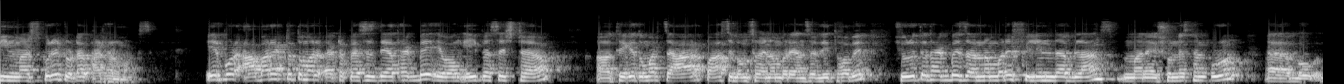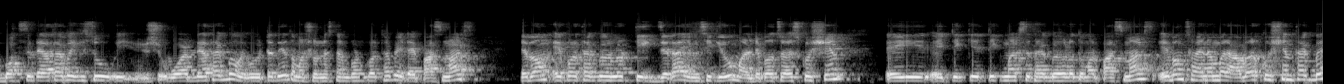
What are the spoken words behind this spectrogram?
তিন মার্কস করে টোটাল আঠারো মার্কস এরপর আবার একটা তোমার একটা প্যাসেজ দেওয়া থাকবে এবং এই প্যাসেজটা থেকে তোমার চার, পাঁচ এবং ছয় নম্বরে অ্যান্সার দিতে হবে। শুরুতে থাকবে চার নম্বরে ফিল ইন দ্য ব্লাঙ্কস মানে শূন্যস্থান পূরণ বক্সে দেওয়া থাকবে কিছু ওয়ার্ড দেওয়া থাকবে, ওইটা দিয়ে তোমার শূন্যস্থান পূরণ করতে হবে, এটাই পাঁচ মার্কস এবং এরপর থাকবে হলো টিক যেটা এমসিকিউ মাল্টিপল চয়েস কোশ্চেন এই এই টিক টিক মার্কসে থাকবে হলো তোমার পাঁচ মার্কস এবং ছয় নম্বরে আবার কোশ্চেন থাকবে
